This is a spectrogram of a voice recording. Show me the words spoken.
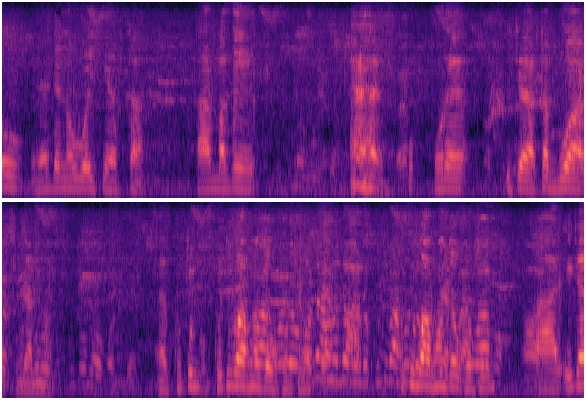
ও হেডেনও বইছে একটা তার বাদে পরে এটা একটা বুয়া ছিলাম না। কুতুব কুতুব আহমদেও করছেন কুতুব আহমদেও করছেন আর এটা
